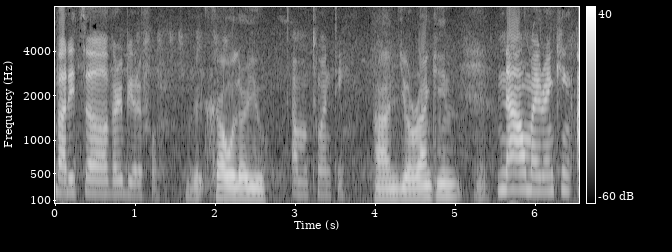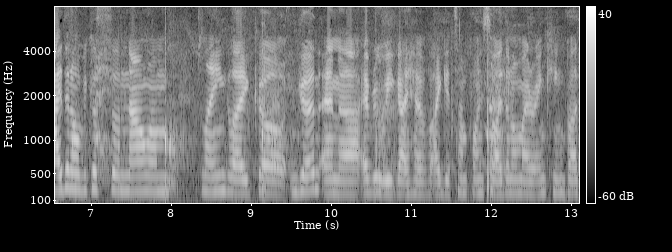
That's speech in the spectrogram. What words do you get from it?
But it's uh, very beautiful. How old are you? I'm 20 and your ranking? Now my ranking I don't know because uh, now I'm playing like uh, good and uh, every week I have I get some points so I don't know my ranking but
